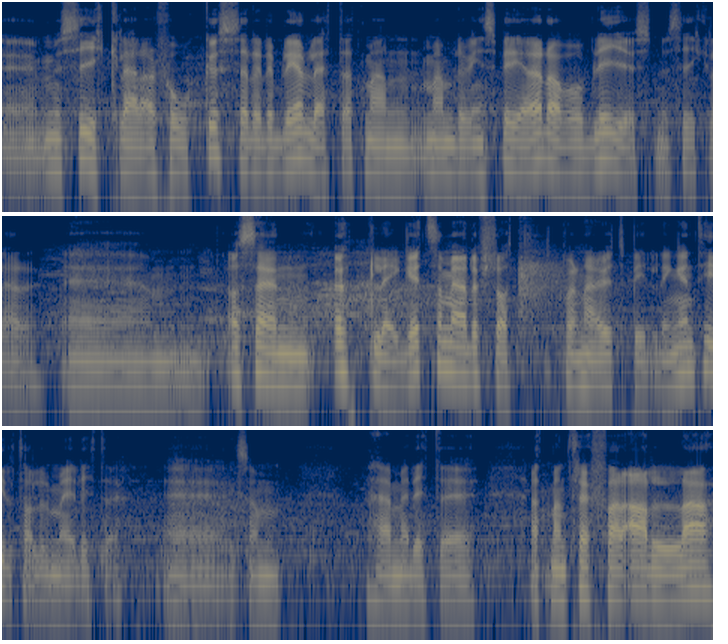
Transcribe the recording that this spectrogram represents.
eh, musiklärarfokus, eller det blev lätt att man, man blev inspirerad av att bli just musiklärare. Ehm, och sen upplägget som jag hade förstått på den här utbildningen tilltalade mig lite. Eh, liksom det här med lite att man träffar alla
